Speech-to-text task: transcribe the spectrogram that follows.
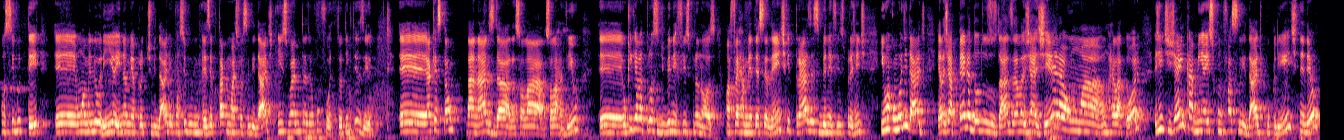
consigo ter é, uma melhoria aí na minha produtividade, eu consigo executar com mais facilidade e isso vai me trazer um conforto, então eu tenho que ter zelo. É, a questão da análise da, da Solar, SolarView é, o que, que ela trouxe de benefício para nós? Uma ferramenta excelente que traz esse benefício para a gente e uma comodidade. Ela já pega todos os dados, ela já gera uma, um relatório, a gente já encaminha isso com facilidade para o cliente, entendeu?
